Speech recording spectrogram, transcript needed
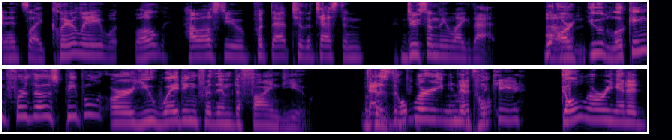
And it's like, clearly, well, how else do you put that to the test and do something like that? Well, are Um, you looking for those people or are you waiting for them to find you? That is the- goal oriented That's the key. goal oriented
